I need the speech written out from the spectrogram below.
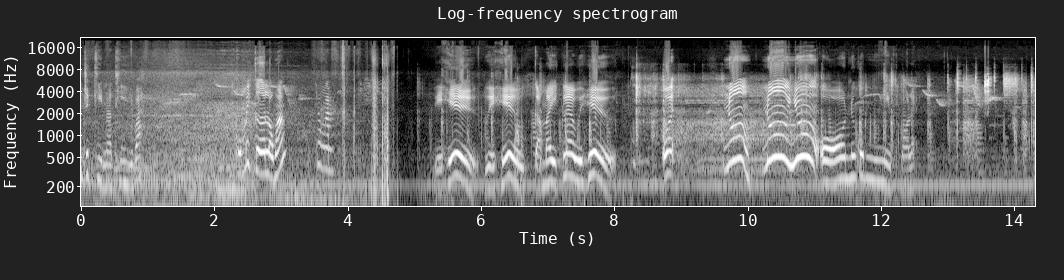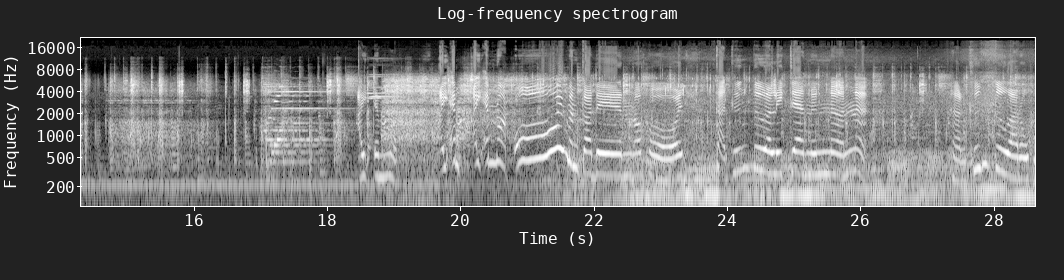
มันจะกี่นาทีปะคงไม่เกินหรอกมั้งถ้างั้นเวเฮลเวเฮลกลับมาอีกแล้วเวเฮลโอ้ยนูนูยูโอ้นึกว่าหนีบหัวแล้ว I am not I am I am not โอ้ยมันกระเด็นโอ้โหยขาดครึ่งตัวเลยแจนเน้นๆน่ะ ขาดครึ่งตัวโอ้โห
